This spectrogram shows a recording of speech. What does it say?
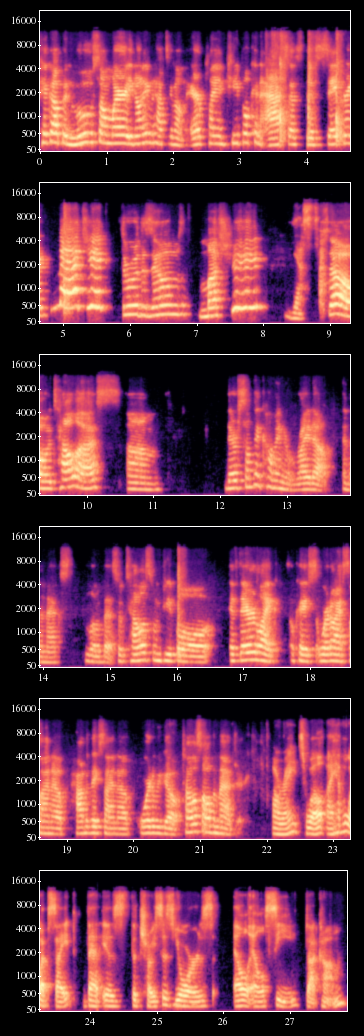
pick up and move somewhere. You don't even have to get on an airplane. People can access this sacred magic through the zooms machine. Yes. So tell us um, there's something coming right up in the next little bit so tell us when people if they're like, okay, so where do I sign up? How do they sign up? Where do we go? Tell us all the magic. All right. Well, I have a website that is the choice is yours llc.com.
